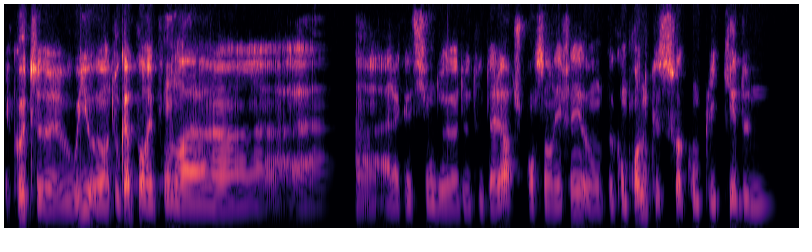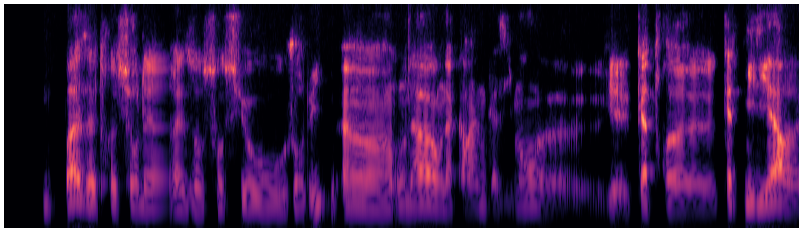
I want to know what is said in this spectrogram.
Écoute, euh, oui, en tout cas pour répondre à, à, la question de, de tout à l'heure, je pense en effet, on peut comprendre que ce soit compliqué de pas être sur les réseaux sociaux aujourd'hui. Euh, on a on a quand même quasiment euh, 4 4 euh, milliards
